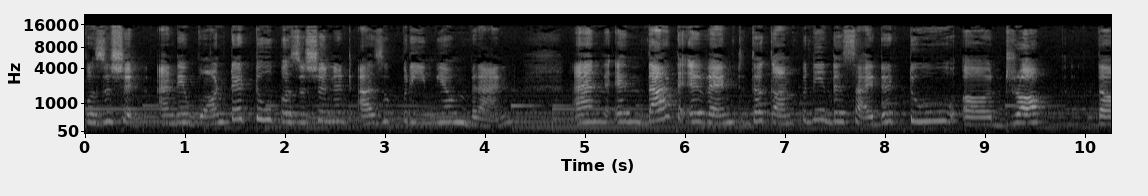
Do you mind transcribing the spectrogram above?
positioned. And they wanted to position it as a premium brand and in that event the company decided to uh, drop the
